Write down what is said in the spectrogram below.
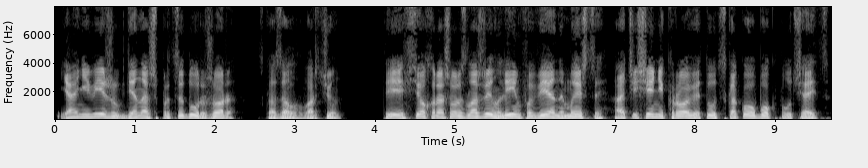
Я не вижу, где наша процедура, Жора сказал Ворчун. «Ты все хорошо разложил, лимфа, вены, мышцы, а очищение крови тут с какого бока получается?»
